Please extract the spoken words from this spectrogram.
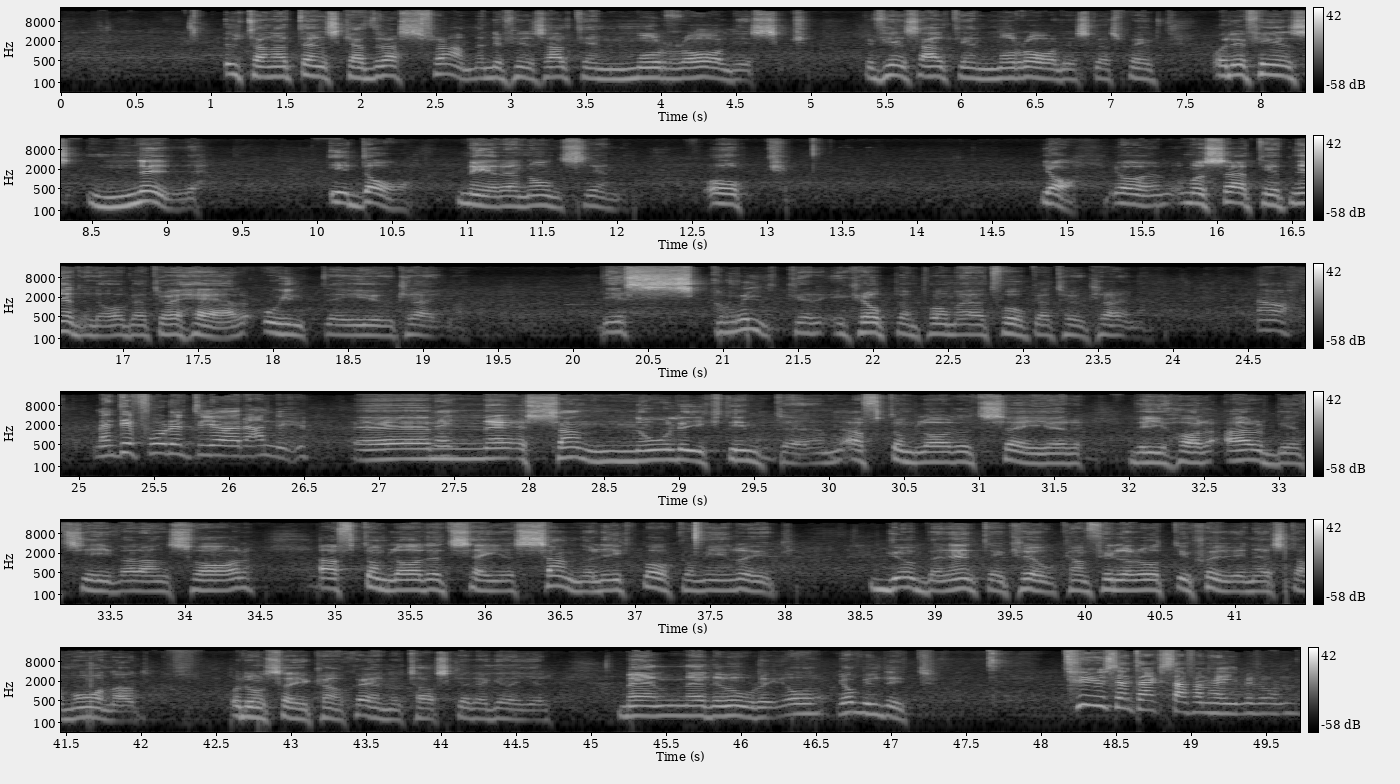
utan att den ska dras fram, men det finns alltid en moralisk det finns alltid en moralisk aspekt. Och det finns nu, idag, mer än någonsin. Och ja, jag måste säga att det är ett nederlag att jag är här och inte i Ukraina. Det skriker i kroppen på mig att få åka till Ukraina. Ja, men det får du inte göra nu. Eh, nej, sannolikt inte. Aftonbladet säger vi har arbetsgivaransvar. Aftonbladet säger sannolikt bakom min rygg gubben är inte klok, han fyller 87 i nästa månad. Och de säger kanske ännu taskigare grejer. Men eh, det vore, ja, jag vill dit. Tusen tack Staffan Heimerson.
